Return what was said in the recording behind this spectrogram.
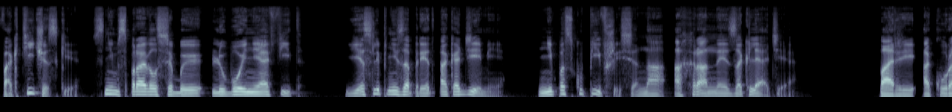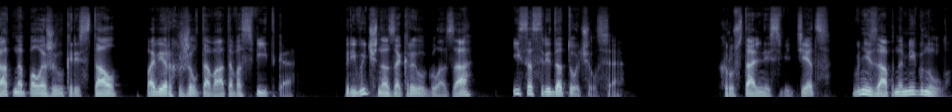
Фактически, с ним справился бы любой неофит, если б не запрет Академии, не поскупившийся на охранные заклятия. Парри аккуратно положил кристалл поверх желтоватого свитка, привычно закрыл глаза и сосредоточился. Хрустальный светец внезапно мигнул.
